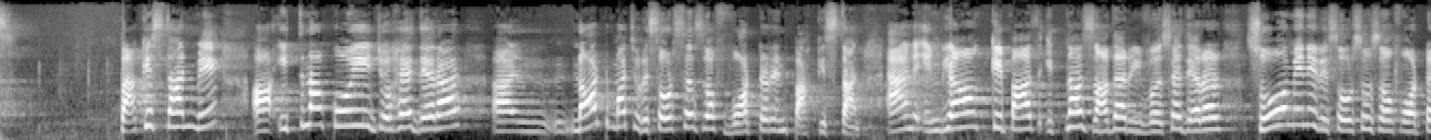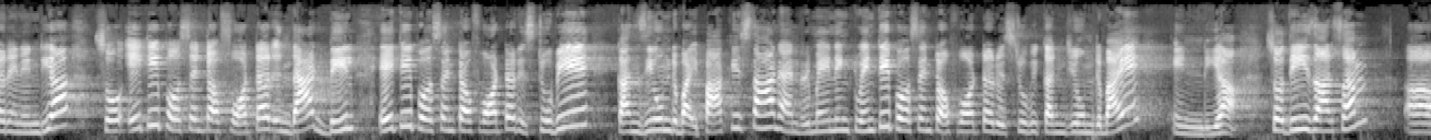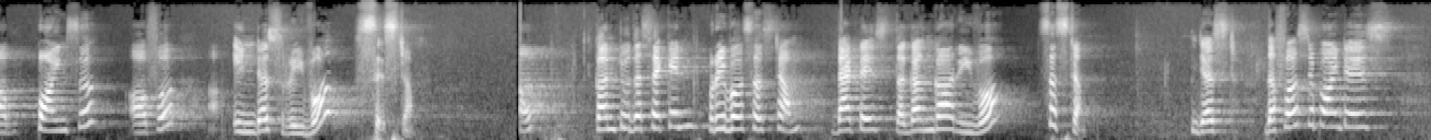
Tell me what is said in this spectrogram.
पाकिस्तान में uh, इतना कोई जो है there are Not much resources of water in Pakistan and India के पास इतना ज़्यादा रिवर्स है there are so many resources of water in India so 80 percent of water in that deal 80 percent of water is to be consumed by Pakistan and remaining 20 percent of water is to be consumed by India. So, these are some uh, points of uh, Indus river system. Now, come to the second river system that is the Ganga river system. Just the first point is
